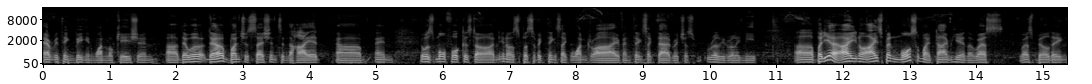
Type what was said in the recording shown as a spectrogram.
everything being in one location. Uh, there were there are a bunch of sessions in the Hyatt, um, and it was more focused on you know specific things like OneDrive and things like that, which is really really neat. Uh, but yeah, I you know I spend most of my time here in the West West Building.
